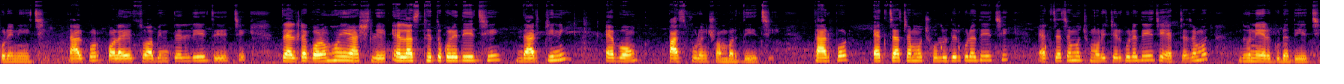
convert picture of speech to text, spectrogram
করে নিয়েছি। তারপর কড়াইয়ে সয়াবিন তেল দিয়ে দিয়েছি। তেলটা গরম হয়ে আসলে এলাচ থেতো করে দিয়েছি, দারচিনি এবং পাঁচফোড়ন সম্বার দিয়েছি। তারপর এক চা চামচ হলুদের গুঁড়া দিয়েছি এক চা চামচ মরিচের গুঁড়া দিয়েছি, এক চা চামচ ধনিয়ার গুঁড়া দিয়েছি।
